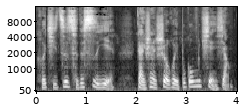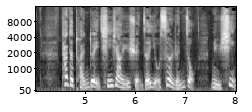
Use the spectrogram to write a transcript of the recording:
和其支持的事业，改善社会不公现象。他的团队倾向于选择有色人种、女性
